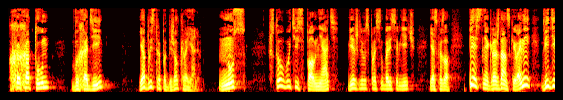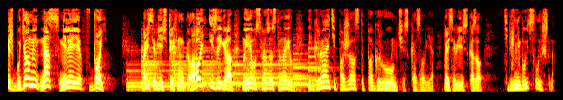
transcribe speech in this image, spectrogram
хохотун, выходи. Я быстро подбежал к роялю. Ну-с, что вы будете исполнять? Вежливо спросил Борис Сергеевич. Я сказал, песня гражданской войны «Ведишь, буденный, нас смелее в бой». Борис Сергеевич тряхнул головой и заиграл, но я его сразу остановил. «Играйте, пожалуйста, погромче», — сказал я. Борис Сергеевич сказал, «Тебе не будет слышно».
